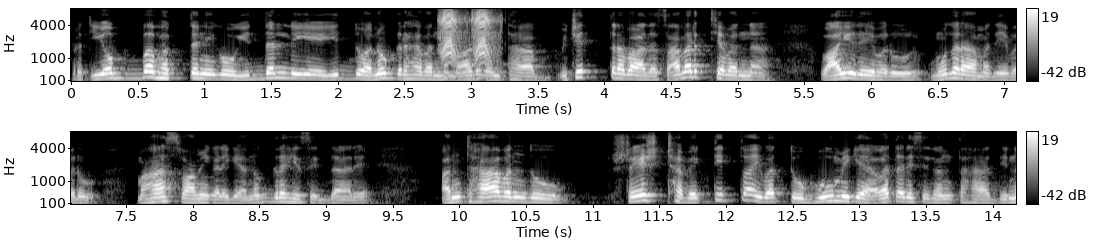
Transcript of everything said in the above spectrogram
ಪ್ರತಿಯೊಬ್ಬ ಭಕ್ತನಿಗೂ ಇದ್ದಲ್ಲಿಯೇ ಇದ್ದು ಅನುಗ್ರಹವನ್ನು ಮಾಡುವಂತಹ ವಿಚಿತ್ರವಾದ ಸಾಮರ್ಥ್ಯವನ್ನು ವಾಯುದೇವರು ಮೂಲರಾಮದೇವರು ಮಹಾಸ್ವಾಮಿಗಳಿಗೆ ಅನುಗ್ರಹಿಸಿದ್ದಾರೆ. ಅಂತಹ ಒಂದು ಶ್ರೇಷ್ಠ ವ್ಯಕ್ತಿತ್ವ ಇವತ್ತು ಭೂಮಿಗೆ ಅವತರಿಸಿದಂತಹ ದಿನ.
